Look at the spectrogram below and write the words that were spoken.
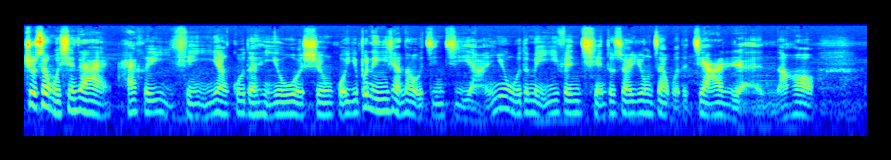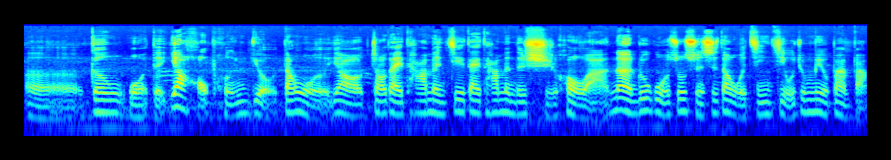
就算我现在还和以前一样过得很优渥生活，也不能影响到我经济呀，因为我的每一分钱都是要用在我的家人，然后呃，跟我的要好朋友，当我要招待他们、接待他们的时候啊，那如果说损失到我经济，我就没有办法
